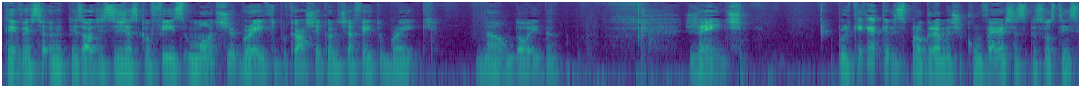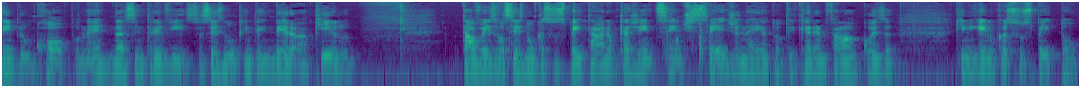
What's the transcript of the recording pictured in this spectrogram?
Teve esse um episódio esses dias que eu fiz um monte de break, porque eu achei que eu não tinha feito break. Não, doida. Gente, por que, que aqueles programas de conversa as pessoas têm sempre um copo, né? Nas entrevistas? Vocês nunca entenderam aquilo? Talvez vocês nunca suspeitaram que a gente sente sede, né? Eu tô aqui querendo falar uma coisa que ninguém nunca suspeitou.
